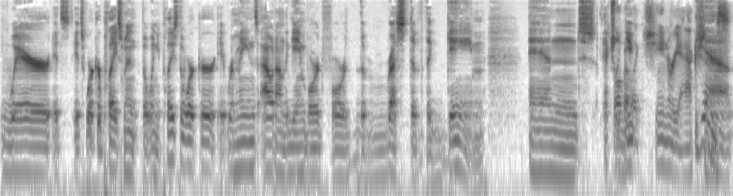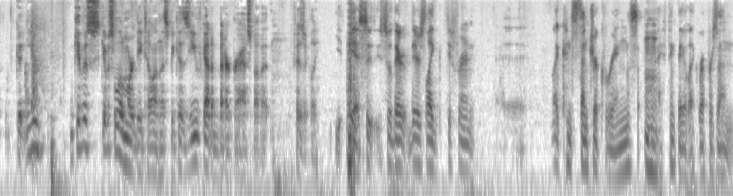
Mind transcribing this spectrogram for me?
where it's it's worker placement, but when you place the worker, it remains out on the game board for the rest of the game. And actually, about you- like chain reactions. yeah, you give us give us a little more detail on this because you've got a better grasp of it physically. yeah so so there there's like different uh, like concentric rings Mm-hmm. i think they like represent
